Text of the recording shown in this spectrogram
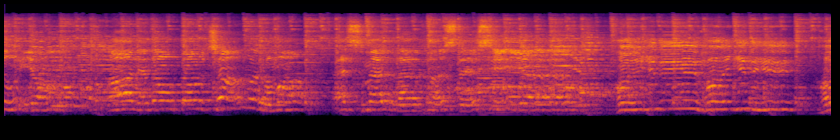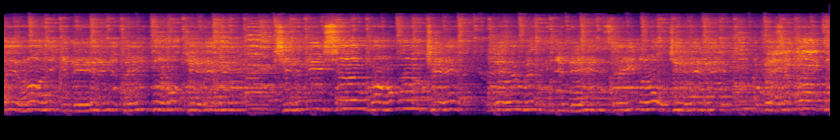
Yan Hane doktor çağırma Esmerler hastası yan Hay gidi, hay gidi, hay hay gidi Zeyno ki, şirin şevamı ki Evin gidi Zeyno ki Beşiktaş Zeyno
